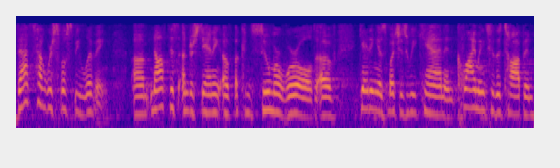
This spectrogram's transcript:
that's how we're supposed to be living. Um, not this understanding of a consumer world of getting as much as we can and climbing to the top and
